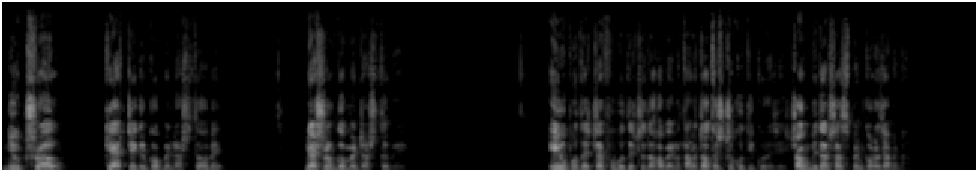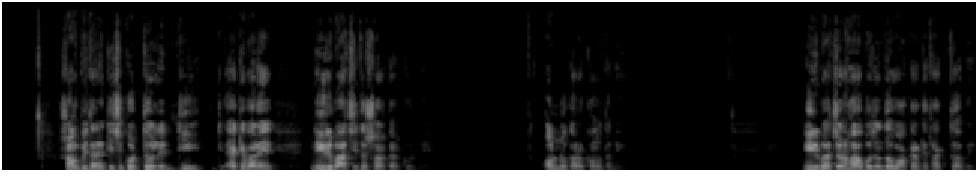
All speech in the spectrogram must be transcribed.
নিউট্রাল কেয়ারটেকার গভর্নমেন্ট আসতে হবে, ন্যাশনাল গভর্নমেন্ট আসতে হবে। এই উপদেষ্টা উপদেষ্টা হবে না, তারা যথেষ্ট ক্ষতি করেছে। সংবিধান সাসপেন্ড করা যাবে না। সংবিধানে কিছু করতে হলে একেবারে নির্বাচিত সরকার করবে। অন্য কারও ক্ষমতা নেই। নির্বাচন হওয়া পর্যন্ত ওয়াকারকে থাকতে হবে।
